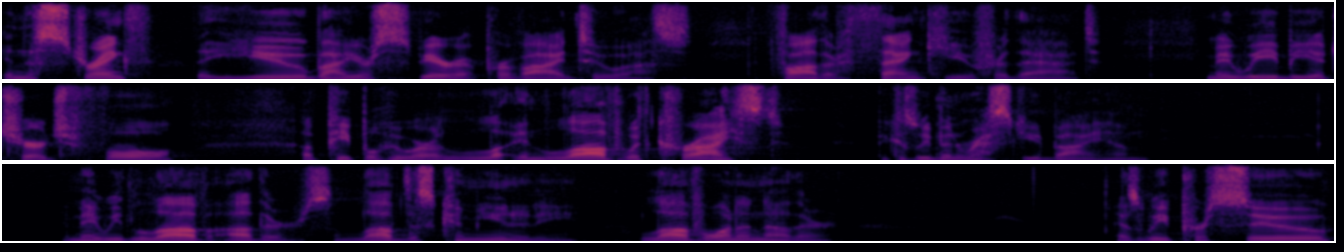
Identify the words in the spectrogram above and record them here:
in the strength that you, by your Spirit, provide to us. Father, thank you for that. May we be a church full of people who are in love with Christ because we've been rescued by him. And may we love others, love this community, love one another as we pursue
